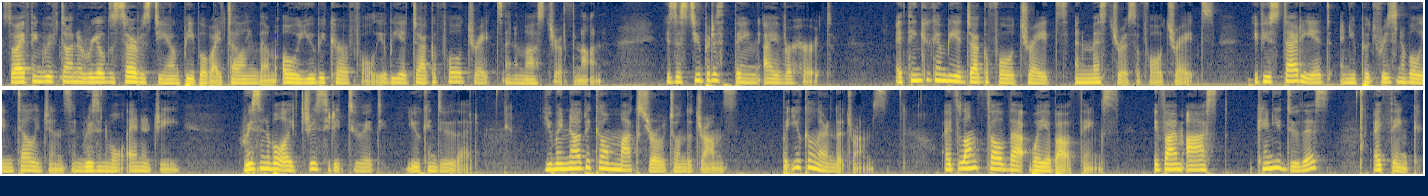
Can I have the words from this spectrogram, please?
So I think we've done a real disservice to young people by telling them, oh, you be careful, you'll be a jack of all trades and a master of none. It's the stupidest thing I ever heard. I think you can be a jack of all trades and a mistress of all trades. If you study it and you put reasonable intelligence and reasonable energy, reasonable electricity to it, you can do that. You may not become Max Roach on the drums, but you can learn the drums. I've long felt that way about things. If I'm asked, can you do this? I think,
